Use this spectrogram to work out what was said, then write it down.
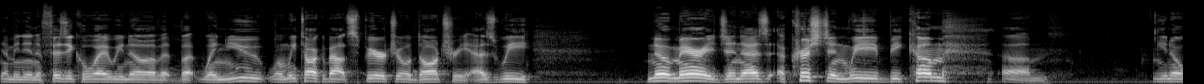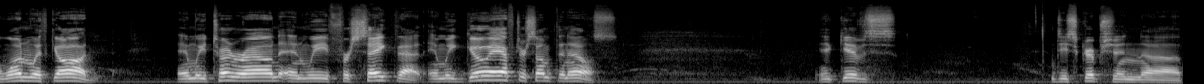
I mean in a physical way we know of it, but when you when we talk about spiritual adultery as we know marriage and as a Christian we become um, you know one with God and we turn around and we forsake that and we go after something else. It gives description uh,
